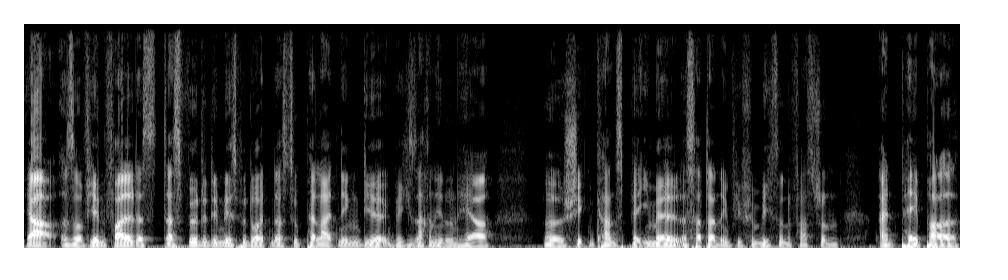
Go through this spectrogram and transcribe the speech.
ja, also auf jeden Fall, das, das würde demnächst bedeuten, dass du per Lightning dir irgendwelche Sachen hin und her äh, schicken kannst, per E-Mail. Das hat dann irgendwie für mich so eine fast schon ein PayPal,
